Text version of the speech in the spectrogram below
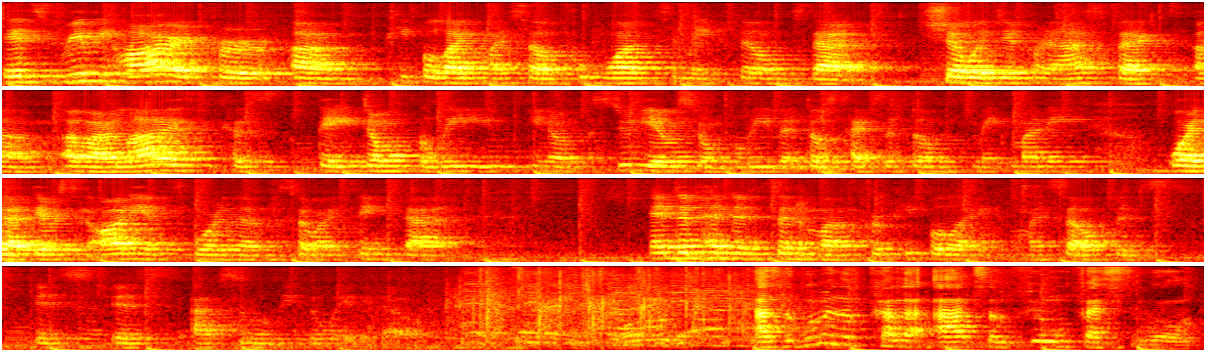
It's really hard for um, people like myself who want to make films that show a different aspect um, of our lives because they don't believe, you know, the studios don't believe that those types of films make money or that there's an audience for them. So I think that independent cinema for people like myself is is, is absolutely the way to go. As the Women of Color Arts and Film Festival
